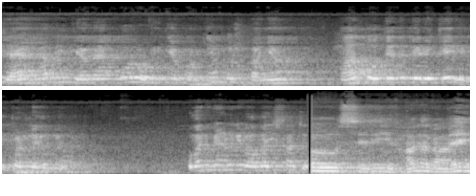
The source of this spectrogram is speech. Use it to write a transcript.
ਜ਼ਹਿਰ ਖਾਧੀ ਕਿ ਮੈਂ ਉਹ ਰੋਟੀ ਦੀਆਂ ਬੁਰਕੀਆਂ ਕੁਛ ਪਾਈਆਂ, ਹੱਥ ਧੋਤੇ ਤੇ ਮੇਰੇ ਚਿਹਰੇ ਨੂੰ ਪੜ ਲਿਆ ਉਹ ਮੈਨੂੰ ਕਹਿਣਗੇ ਬਾਬਾ ਜੀ ਸੱਚ ਓ ਸ੍ਰੀ ਹਰਿ ਰਾਏ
